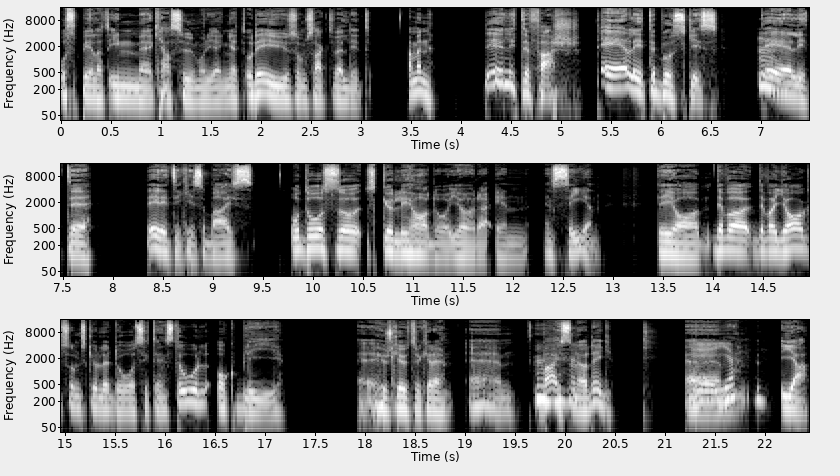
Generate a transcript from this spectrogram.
och spelat in med Kasshumorgänget och det är ju som sagt väldigt, ja men det är lite fars, det är lite buskis, det Mm. är lite, det är lite kiss och bajs. Och då så skulle jag då göra en, en scen. Det, jag, det, var, det var jag som skulle då sitta i en stol och bli, eh, hur ska jag uttrycka det, eh, bajsnödig. Eh, ja. Ja,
